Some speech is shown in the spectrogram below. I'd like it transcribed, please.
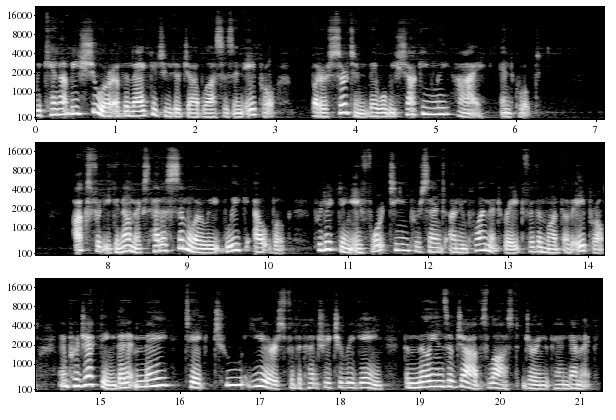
We cannot be sure of the magnitude of job losses in April, but are certain they will be shockingly high. Oxford Economics had a similarly bleak outlook, predicting a 14% unemployment rate for the month of April and projecting that it may take two years for the country to regain the millions of jobs lost during the pandemic.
